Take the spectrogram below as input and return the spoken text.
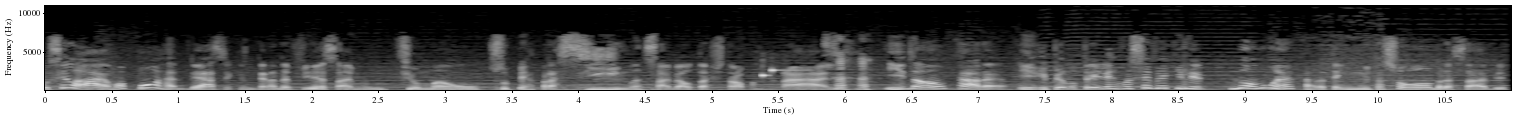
ou sei lá, é uma porra dessa que não tem nada a ver, sabe? Um filmão super pra cima, sabe? Alto astral pra caralho. e não, cara. E, e pelo trailer você vê que ele. Não, não é, cara. Tem muita sombra, sabe?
